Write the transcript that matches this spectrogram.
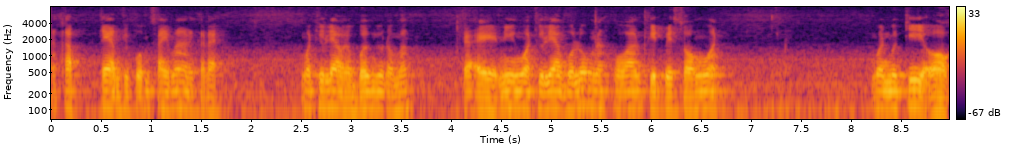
นะครับ แต้มที่ผมใส่มากก็ได้งวดที่แล้วน่ะเบิ้งอยู่หรอมั้งแต่ไอ้นี่งวดที่แล้วบ่ลงนะเพราะว่ามันผิดไปสองงวดงวดเมื่อกี้ออก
